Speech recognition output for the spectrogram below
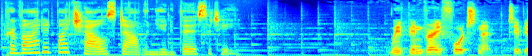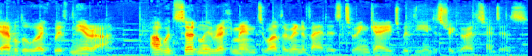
provided by Charles Darwin University. We've been very fortunate to be able to work with NERA I would certainly recommend to other innovators to engage with the industry growth centres.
